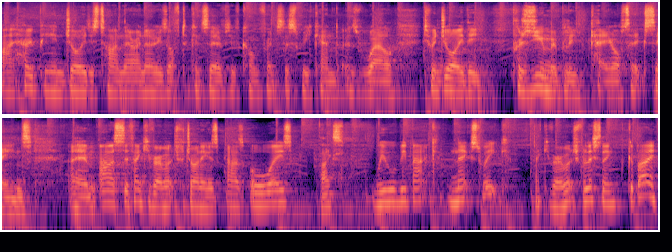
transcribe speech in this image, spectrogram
I hope he enjoyed his time there. I know he's off to Conservative conference this weekend as well to enjoy the presumably chaotic scenes. Um, Alistair, thank you very much for joining us as always. Thanks. We will be back next week. Thank you very much for listening. Goodbye.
